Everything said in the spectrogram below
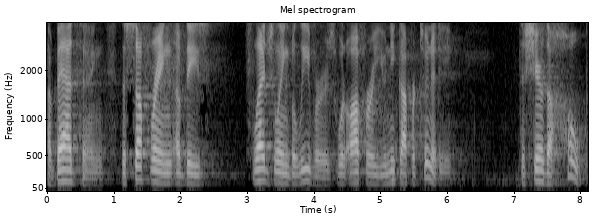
a bad thing. The suffering of these fledgling believers would offer a unique opportunity to share the hope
